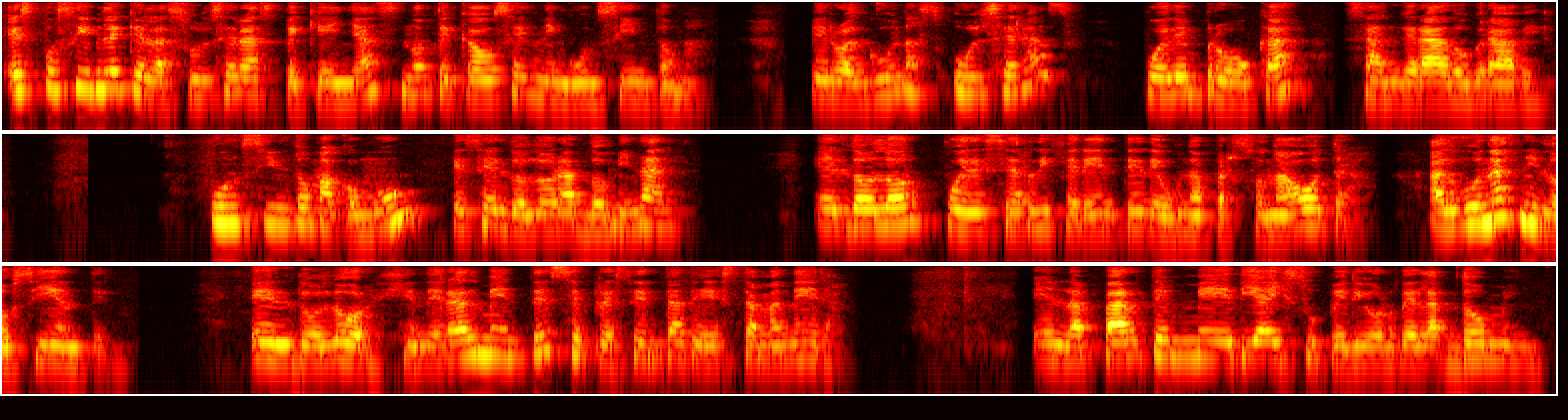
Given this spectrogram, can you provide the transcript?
Es posible que las úlceras pequeñas no te causen ningún síntoma, pero algunas úlceras pueden provocar sangrado grave. Un síntoma común es el dolor abdominal. El dolor puede ser diferente de una persona a otra. Algunas ni lo sienten. El dolor generalmente se presenta de esta manera. En la parte media y superior del abdomen,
